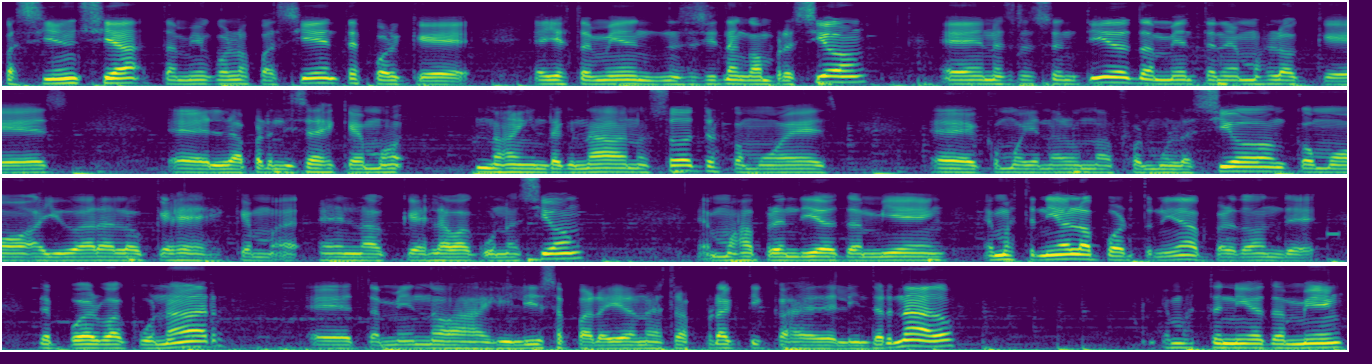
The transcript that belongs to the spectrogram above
paciencia también con los pacientes, porque ellos también necesitan compresión. En nuestro sentido también tenemos lo que es el aprendizaje que hemos, nos han indignado a nosotros, como es eh, cómo llenar una formulación, cómo ayudar a lo que es, en lo que es la vacunación. Hemos aprendido también, hemos tenido la oportunidad, perdón, de, poder vacunar. Eh, también nos agiliza para ir a nuestras prácticas del internado. Hemos tenido también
